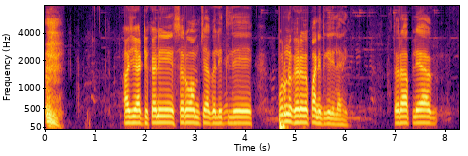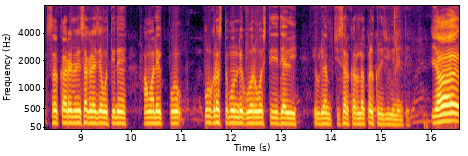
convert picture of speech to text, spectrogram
आज या ठिकाणी सर्व आमच्या गलीतले पूर्ण घरं पाण्यात गेलेले आहेत. तर आपल्या सहकार्याने सगळ्याच्या वतीने आम्हाला एक पू पूरग्रस्त म्हणून एक वरवस्ती द्यावी एवढी आमची सरकारला कळकळीची विनंती आहे. या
